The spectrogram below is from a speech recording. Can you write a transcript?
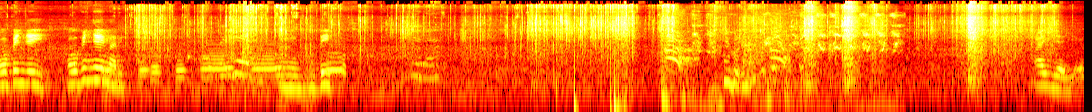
ఓపెన్ చెయ్యి ఓపెన్ చెయ్యి మరి. ది. అయ్యయ్యో.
